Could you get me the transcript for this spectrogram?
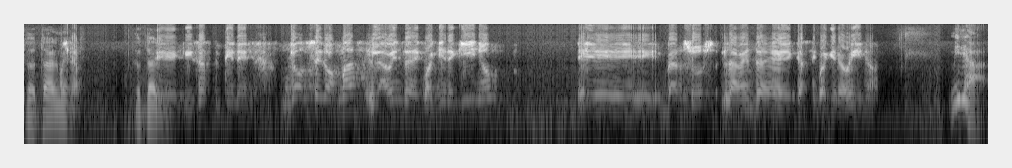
totalmente. O sea, totalmente. Eh, quizás tiene dos ceros más la venta de cualquier equino eh, versus la venta de casi cualquier ovino. Mira,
